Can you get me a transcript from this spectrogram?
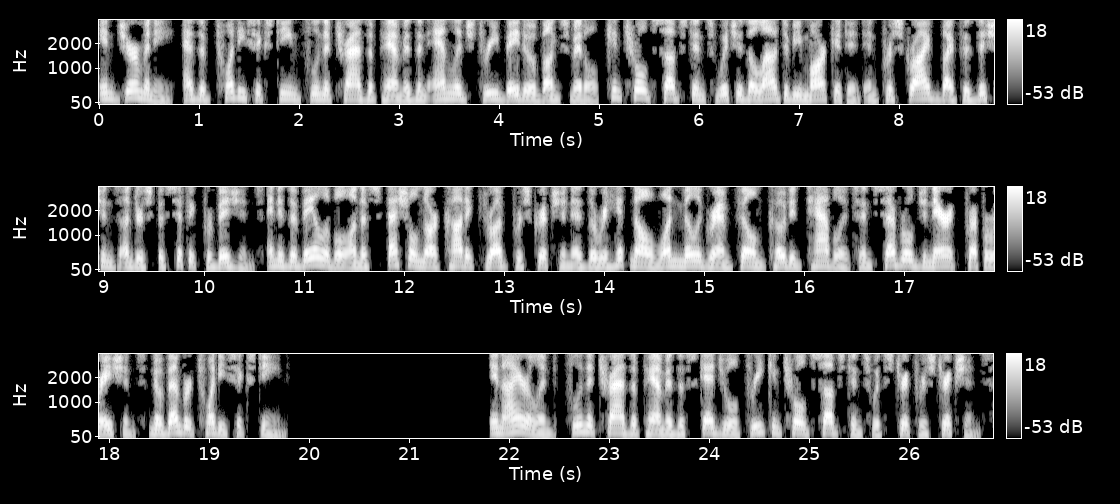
In Germany, as of 2016 flunitrazepam is an Anlage 3-beta-Übungsmittel, controlled substance which is allowed to be marketed and prescribed by physicians under specific provisions and is available on a special narcotic drug prescription as the Rohypnol 1 mg film-coated tablets and several generic preparations November 2016. In Ireland, flunitrazepam is a Schedule III controlled substance with strict restrictions.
